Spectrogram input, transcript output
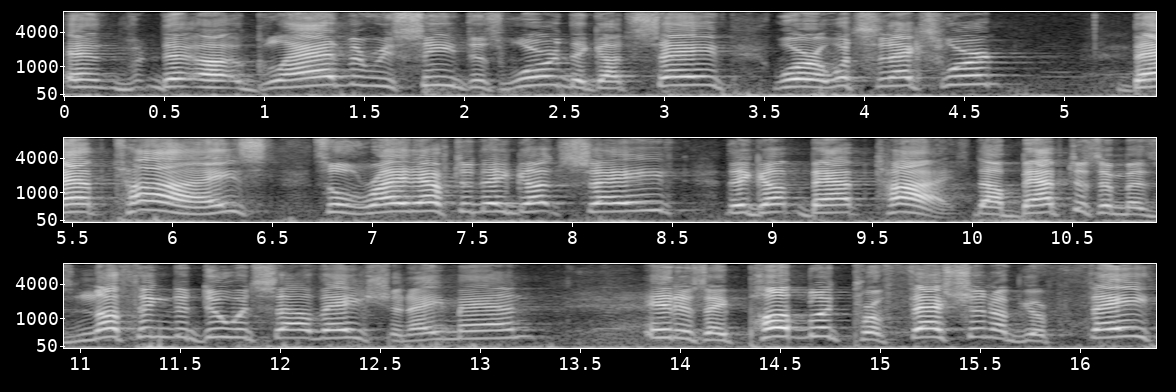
and they uh, gladly received His word. They got saved. Were, what's the next word? Baptized. So right after they got saved, they got baptized. Now, baptism has nothing to do with salvation. Amen? It is a public profession of your faith.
